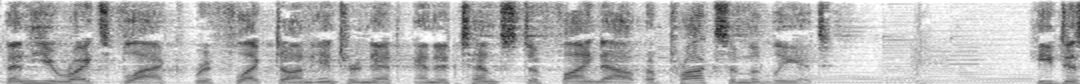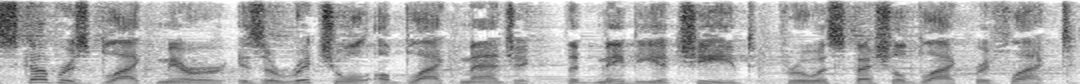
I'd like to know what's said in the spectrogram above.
then he writes black reflect on internet and attempts to find out approximately it. He discovers Black Mirror is a ritual of black magic that may be achieved through a special black reflect.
